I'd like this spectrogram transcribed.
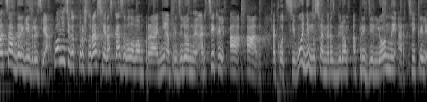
What's up, дорогие друзья! Помните, как в прошлый раз я рассказывала вам про неопределенный артикль «a/an»? Так вот, сегодня мы с вами разберем определенный артикль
